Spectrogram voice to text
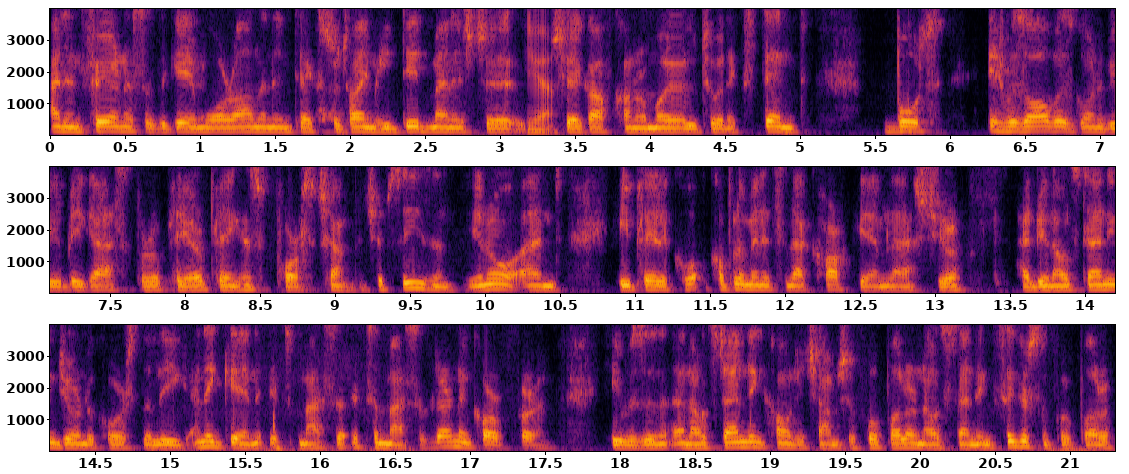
And in fairness, as the game wore on and into extra time, he did manage to yeah. shake off Conor Meyler to an extent. But it was always going to be a big ask for a player playing his first championship season, you know. And he played a couple of minutes in that Cork game last year, had been outstanding during the course of the league. And again, it's massive. It's a massive learning curve for him. He was an, an outstanding county championship footballer, an outstanding Sigerson footballer,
